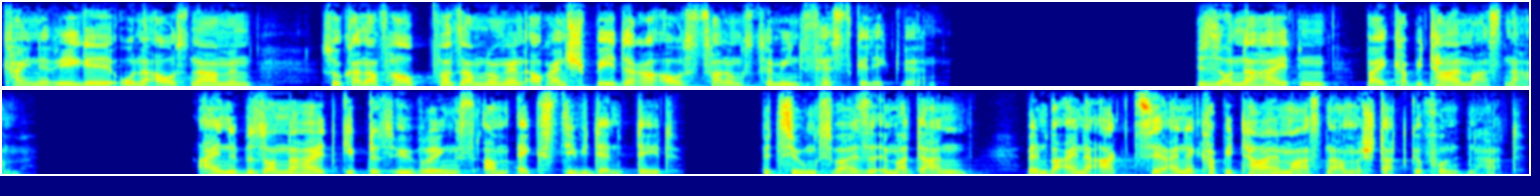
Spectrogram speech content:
Keine Regel ohne Ausnahmen, so kann auf Hauptversammlungen auch ein späterer Auszahlungstermin festgelegt werden. Besonderheiten bei Kapitalmaßnahmen. Eine Besonderheit gibt es übrigens am Ex-Dividend-Date, beziehungsweise immer dann, wenn bei einer Aktie eine Kapitalmaßnahme stattgefunden hat.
